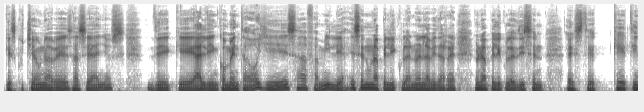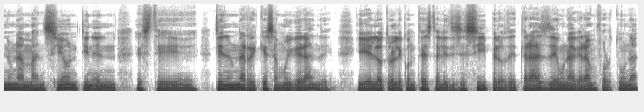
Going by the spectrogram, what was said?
que escuché una vez hace años de que alguien comenta, oye, esa familia, es en una película, no en la vida real, en una película dicen, este, que tiene una mansión, tienen, este, tienen una riqueza muy grande. Y el otro le contesta y le dice, sí, pero detrás de una gran fortuna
